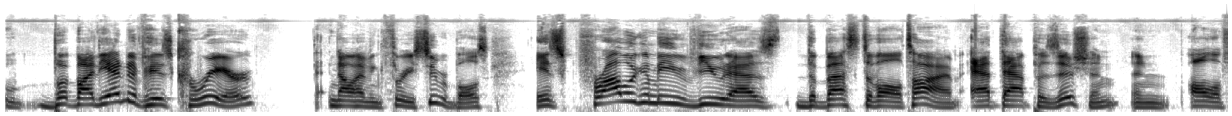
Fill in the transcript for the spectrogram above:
But by the end of his career, now having three Super Bowls, is probably going to be viewed as the best of all time at that position in all of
